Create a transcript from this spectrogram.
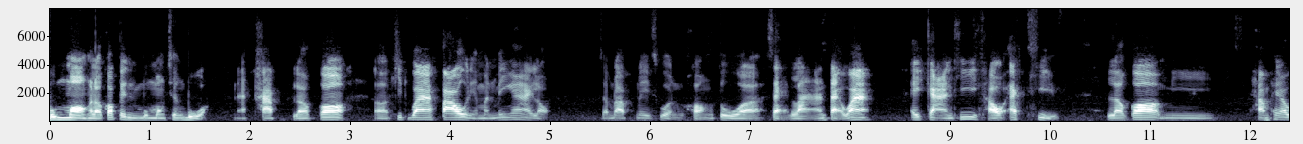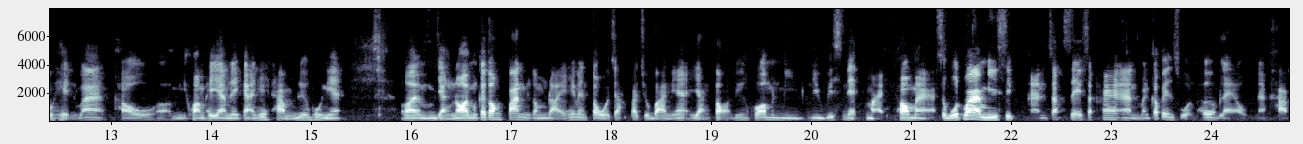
มุมมองเราก็เป็นมุมมองเชิงบวกนะครับ แล้วก็คิดว่าเป้าเนี่ยมันไม่ง่ายหรอกสำหรับในส่วนของตัวแสนล้าน แต่ว่าไอการที่เขาแอคทีฟแล้วก็มีทำให้เราเห็นว่าเขามีความพยายามในการที่จะทำเรื่องพวกนี้อย่างน้อยมันก็ต้องปั้นกำไรให้มันโตจากปัจจุบันนี้อย่างต่อเนื่องเพราะว่ามันมี new business ใหม่เข้ามา สมมติว่ามี 10 อันสักเซสัก 5 อัน มันก็เป็นส่วนเพิ่มแล้วนะครับ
